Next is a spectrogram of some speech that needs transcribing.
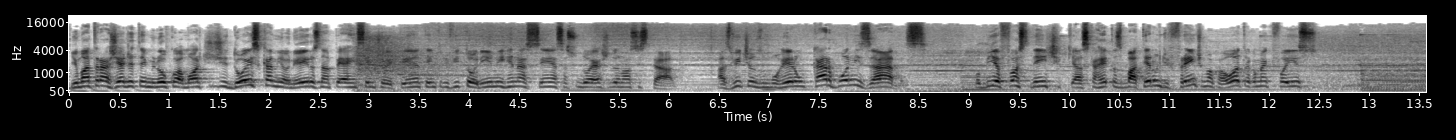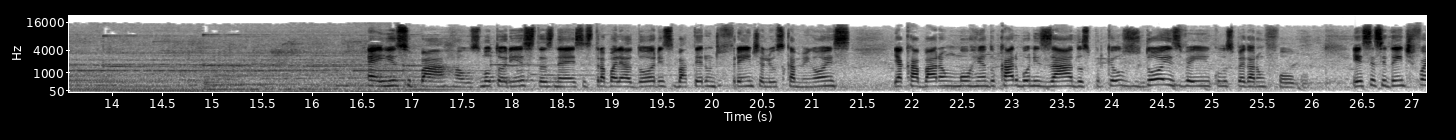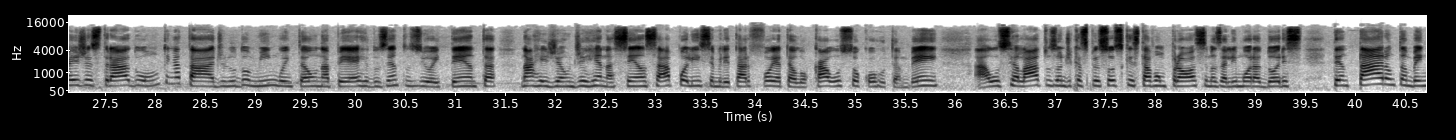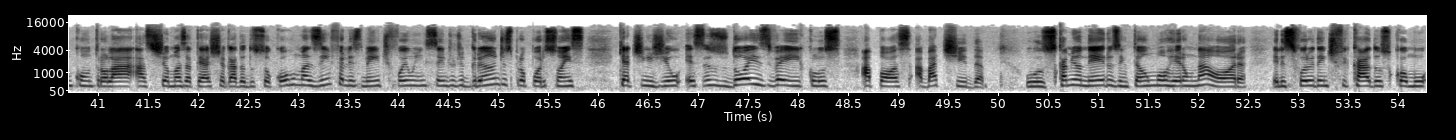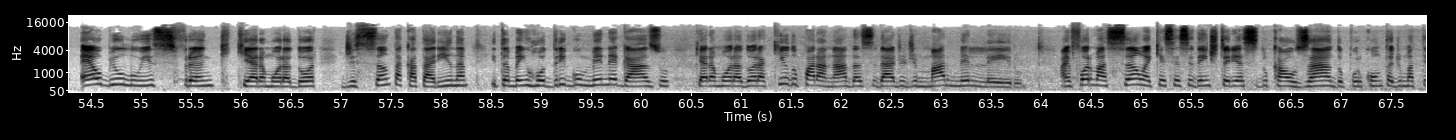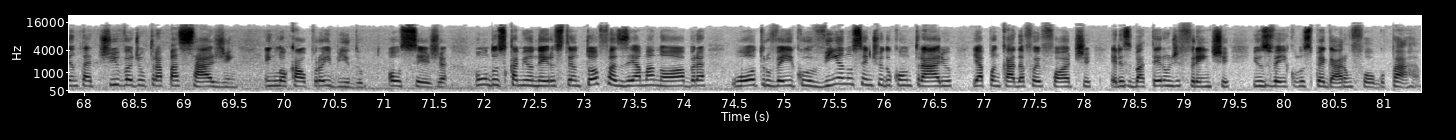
E uma tragédia terminou com a morte de dois caminhoneiros na PR-180 entre Vitorino e Renascença, sudoeste do nosso estado. As vítimas morreram carbonizadas. O Bia, foi um acidente que as carretas bateram de frente uma com a outra? Como é que foi isso? É isso, Barra. Os motoristas, né, esses trabalhadores bateram de frente ali os caminhões e acabaram morrendo carbonizados porque os dois veículos pegaram fogo. Esse acidente foi registrado ontem à tarde, no domingo, então, na PR 280, na região de Renascença. A polícia militar foi até o local, o socorro também. Ah, os relatos onde que as pessoas que estavam próximas ali, moradores, tentaram também controlar as chamas até a chegada do socorro, mas infelizmente foi um incêndio de grandes proporções que atingiu esses dois veículos após a batida. Os caminhoneiros, então, morreram na hora. Eles foram identificados como Elbio Luiz Frank, que era morador de Santa Catarina, e também Rodrigo Menegaso, que era morador aqui do Paraná, da cidade de Marmeleiro. A informação é que esse acidente teria sido causado por conta de uma tentativa de ultrapassagem em local proibido. Ou seja, um dos caminhoneiros tentou fazer a manobra, o outro veículo vinha no sentido contrário e a pancada foi forte. Eles bateram de frente e os veículos pegaram fogo. Parra.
